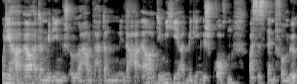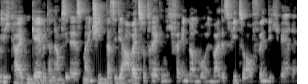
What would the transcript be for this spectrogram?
und die HR hat dann mit ihnen hat dann in der HR, die Michi hat mit ihnen gesprochen, was es denn für Möglichkeiten gäbe. Dann haben sie erstmal entschieden, dass sie die Arbeitsverträge nicht verändern wollen, weil das viel zu aufwendig wäre.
